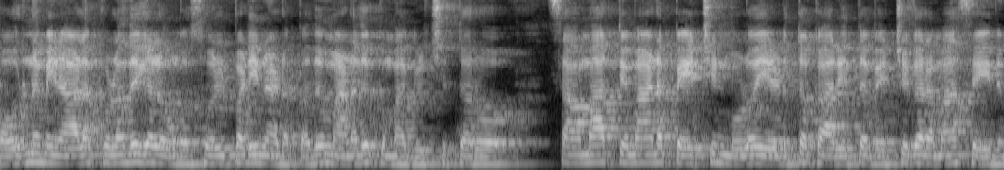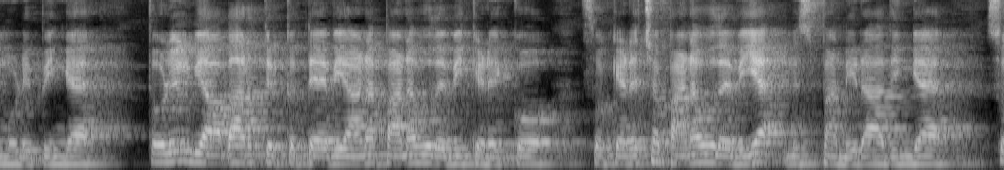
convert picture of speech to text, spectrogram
பௌர்ணமினால் குழந்தைகள் உங்கள் சொல்படி நடப்பது மனதுக்கு மகிழ்ச்சி தரும். சாமர்த்தியமான பேச்சின் மூலம் எடுத்த காரியத்தை வெற்றிகரமாக செய்து முடிப்பீங்க. தொழில் வியாபாரத்திற்கு தேவையான பண உதவி கிடைக்கும். ஸோ கிடைச்ச பண உதவியை மிஸ் பண்ணிடாதீங்க. ஸோ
